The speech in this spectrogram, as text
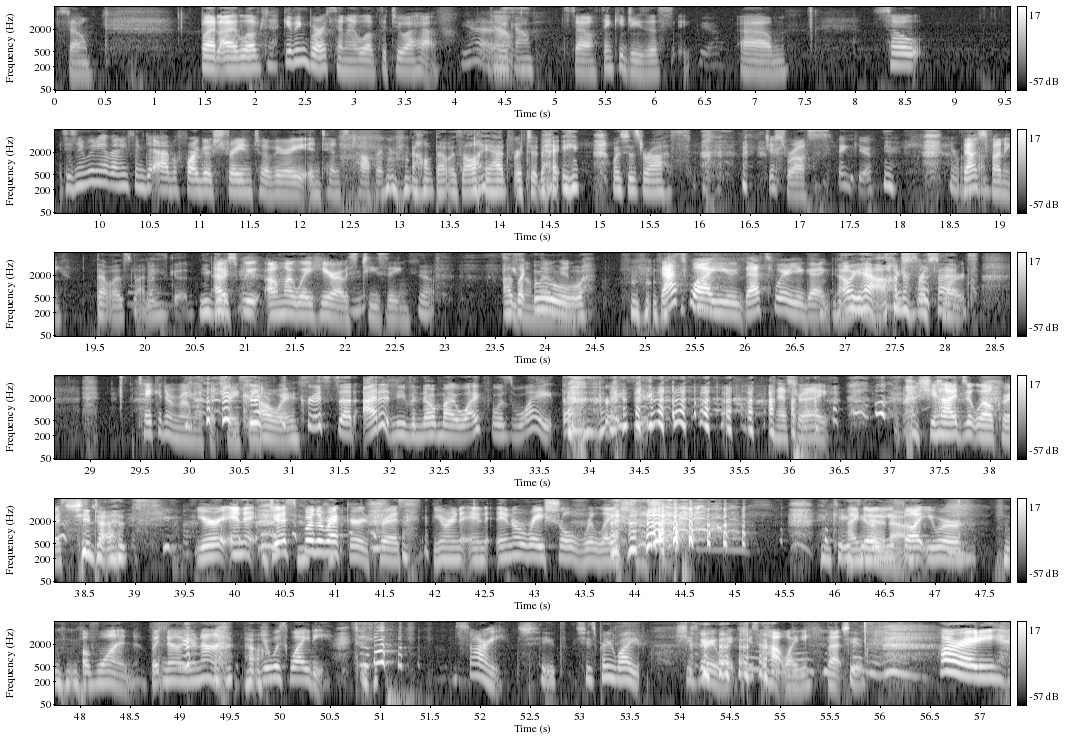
So but I loved giving birth and I love the two I have. Yes. There you go. So thank you, Jesus. Um, so does anybody have anything to add before I go straight into a very intense topic? No, that was all I had for today. was just Ross. Just Ross. Thank you. You're That's funny. that was funny. was good. You I was we, on my way here. I was teasing. yeah. I was like, ooh. Logan. That's why you. That's where you got. Oh yeah, You're hundred so smart. percent. Take it and run with it, Tracy. Always. Chris said, I didn't even know my wife was white. That's crazy. That's right. She hides it well, Chris. She does. You're in it. Just for the record, Chris, you're in an interracial relationship. In case I know didn't you know. thought you were of one, but no, you're not. You're with Whitey. Sorry. she's she's pretty white. She's very white. She's a hot whitey. But She is. alrighty,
